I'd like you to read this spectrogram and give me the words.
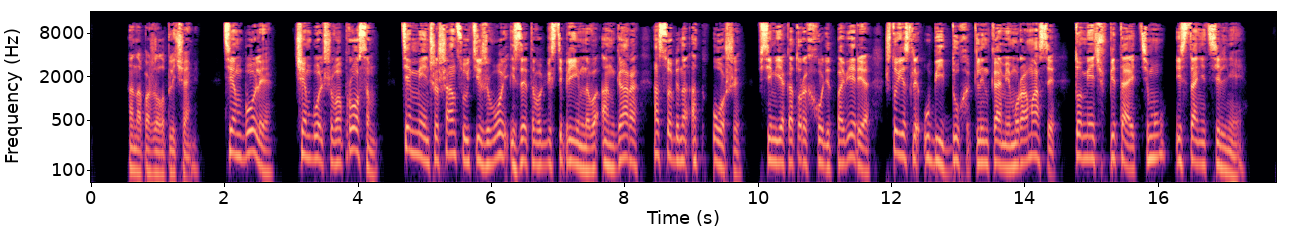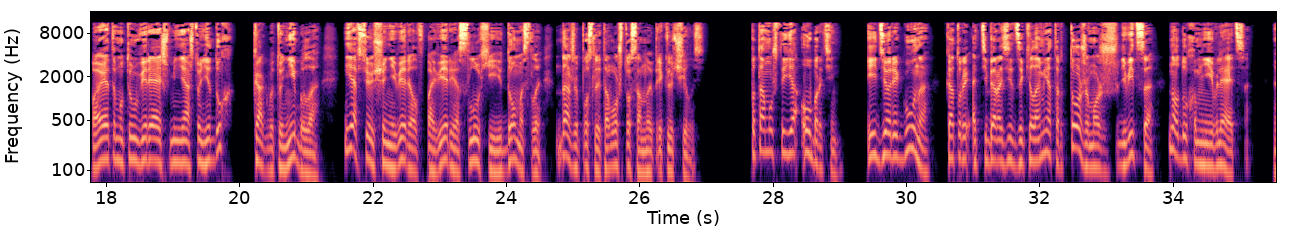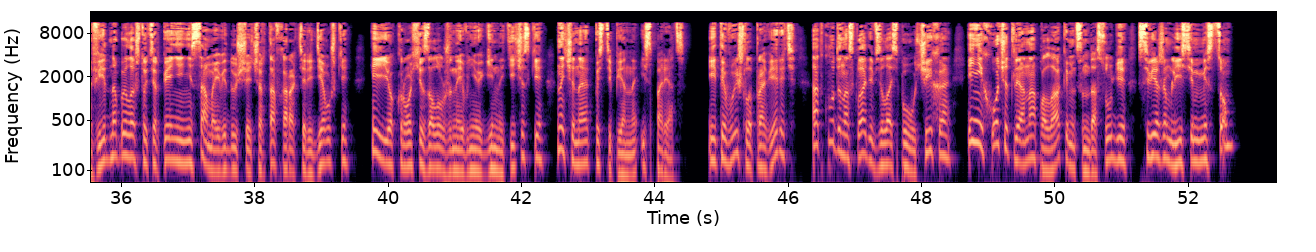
Она пожала плечами. «Тем более, чем больше вопросом, тем меньше шанс уйти живой из этого гостеприимного ангара, особенно от Оши, в семье которых ходит поверье, что если убить духа клинками Мурамасы, то меч впитает тьму и станет сильнее. Поэтому ты уверяешь меня, что не дух? Как бы то ни было, я все еще не верил в поверья, слухи и домыслы, даже после того, что со мной приключилось. Потому что я оборотень. И Дёри Гуна, который от тебя разит за километр, тоже можешь удивиться, но духом не является. Видно было, что терпение не самая ведущая черта в характере девушки, и ее крохи, заложенные в нее генетически, начинают постепенно испаряться. И ты вышла проверить, откуда на складе взялась паучиха, и не хочет ли она полакомиться на досуге свежим лисьим мясцом?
